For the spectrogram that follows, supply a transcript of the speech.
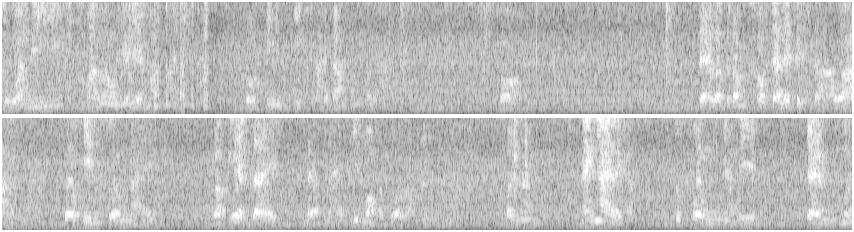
ทุกวันนี้บ้านเราเยอะแยะมากมายนะครับรตีนที่ขายตามท้องตลาดก็ แต่เราจะต้องเข้าใจและศึกษาว่า โปรตีนส่วนไหนประเภทใดแบบไหนที่เหมาะกับตัวเราเพราะฉะนั้นง่ายๆเลยครับ ทุกคนอย่างที่แจ้งเมื่อ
